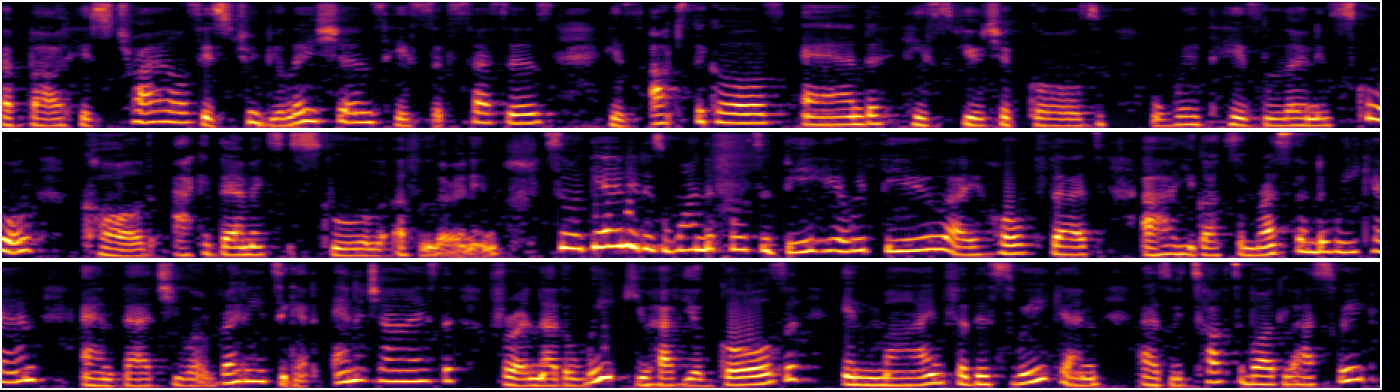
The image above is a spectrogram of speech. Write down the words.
about his trials, his tribulations, his successes, his obstacles, and his future goals with his learning school called Academics School of Learning. So, again, it is wonderful to be here with you. I hope that uh, you got some rest on the weekend and that you are ready to get energized for another week. You have your goals in mind for this week. And as we talked about last week,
